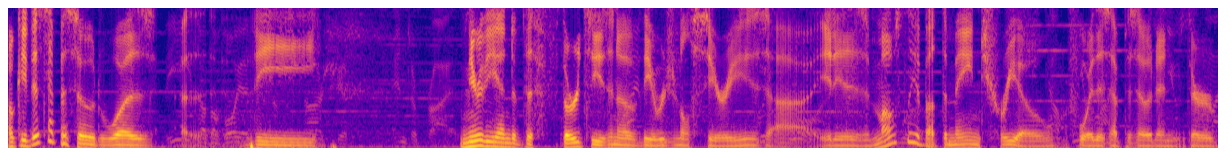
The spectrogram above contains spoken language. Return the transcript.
Okay, this episode was uh, the near the end of the third season of the original series. Uh, it is mostly about the main trio for this episode, and they're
